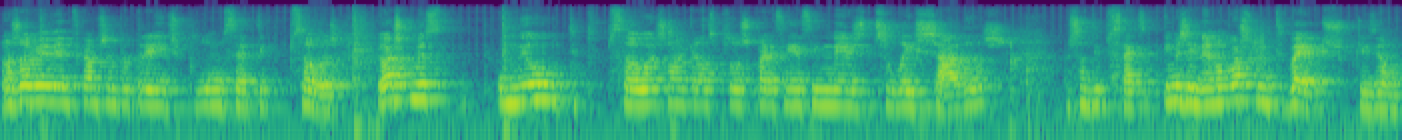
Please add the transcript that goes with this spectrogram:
nós obviamente ficamos sempre atraídos por um certo tipo de pessoas. Eu acho que o meu, o meu tipo de pessoas são aquelas pessoas que parecem assim meio desleixadas, mas são tipo sexy. Imagina, eu não gosto muito de betos, por exemplo.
